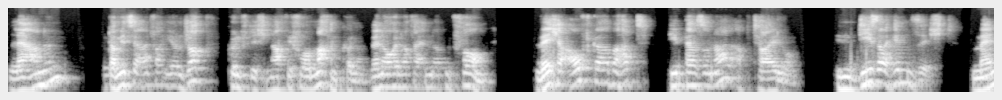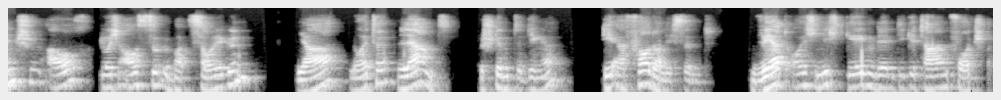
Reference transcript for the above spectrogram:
lernen, damit sie einfach ihren Job künftig nach wie vor machen können, wenn auch in einer veränderten Form. Welche Aufgabe hat die Personalabteilung in dieser Hinsicht? Menschen auch durchaus zu überzeugen, ja, Leute, lernt bestimmte Dinge, die erforderlich sind. Wehrt euch nicht gegen den digitalen Fortschritt.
